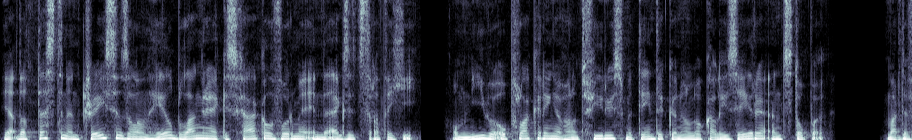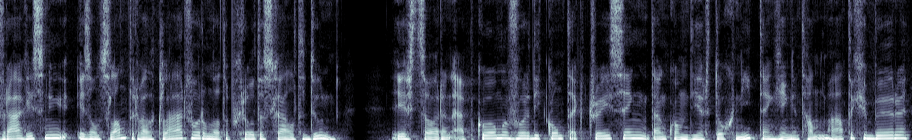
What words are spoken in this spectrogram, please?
Ja, dat testen en tracen zal een heel belangrijke schakel vormen in de exit-strategie, om nieuwe opflakkeringen van het virus meteen te kunnen lokaliseren en stoppen. Maar de vraag is nu, is ons land er wel klaar voor om dat op grote schaal te doen? Eerst zou er een app komen voor die contact tracing, dan kwam die er toch niet en ging het handmatig gebeuren,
